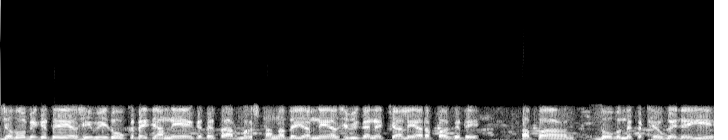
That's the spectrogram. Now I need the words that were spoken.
ਜਦੋਂ ਵੀ ਕਿਤੇ ਅਸੀਂ ਵੀ ਲੋਕ ਕਿਤੇ ਜਾਂਦੇ ਆ ਕਿਤੇ ਧਾਰਮਿਕ ਸਥਾਨਾਂ ਤੇ ਜਾਂਦੇ ਆ ਅਸੀਂ ਵੀ ਕਹਿੰਦੇ ਚੱਲ ਯਾਰ ਆਪਾਂ ਕਿਤੇ, ਆਪਾਂ ਦੋ ਬੰਦੇ ਇਕੱਠੇ ਹੋ ਕੇ ਜਾਈਏ।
